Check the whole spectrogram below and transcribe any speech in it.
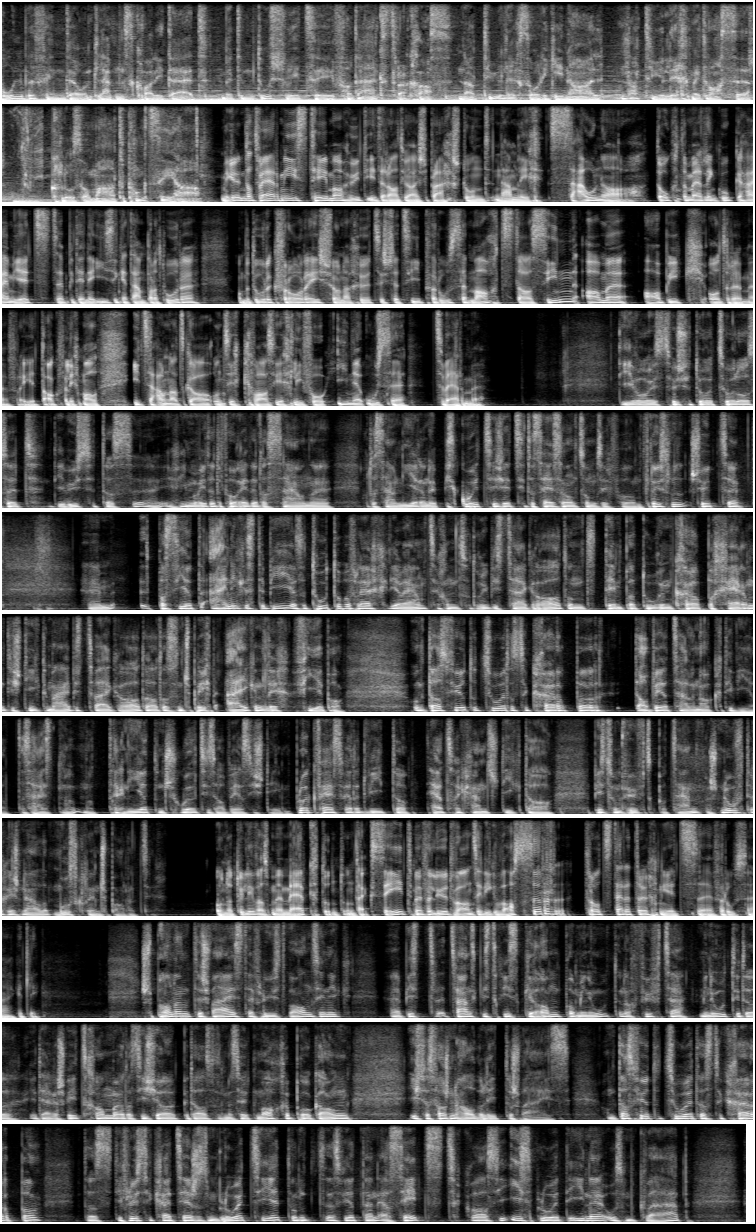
Wohlbefinden und Lebensqualität mit dem Dusch-WC von der Extraklasse. Natürliches Original, natürlich mit Wasser. Closomat.ch Wir gehen an die Wärme ins Thema heute in der Radio 1 Sprechstunde, nämlich Sauna. Dr. Merlin Guggenheim, jetzt bei diesen eisigen Temperaturen, wo man durchgefroren ist, schon nach kürzester Zeit voraus, macht es da Sinn, am Abend oder am freien Tag vielleicht mal in die Sauna zu gehen und sich quasi ein bisschen von innen raus zu wärmen? Die, die uns zwischendurch zulassen, die wissen, dass äh, ich immer wieder davon rede, dass Saunen oder Saunieren etwas Gutes ist jetzt in der Saison, um sich vor dem Fnüssel zu schützen. Ähm, es passiert einiges dabei. Also die Hautoberfläche die erwärmt sich um so 3 bis 10 Grad und die Temperatur im Körperkern die steigt um 1 bis 2 Grad an. Das entspricht eigentlich Fieber. Und das führt dazu, dass der Körper die Abwehrzellen aktiviert. Das heißt, man, man, trainiert und schult sein Abwehrsystem. Blutgefäße werden weiter, die Herzfrequenz steigt an bis um 50 Prozent. Man schnauft ein schneller, Muskeln entspannen sich. Und natürlich, was man merkt und, und auch sieht, man verliert wahnsinnig Wasser, trotz dieser Trockenheit jetzt äh, voraus eigentlich. Spannend, der Schweiß der fließt wahnsinnig. Äh, bis 20 bis 30 Gramm pro Minute nach 15 Minuten in, der, in dieser Schwitzkammer. Das ist ja das, was man machen sollte pro Gang, ist das fast ein halber Liter Schweiß. Und das führt dazu, dass der Körper dass die Flüssigkeit zuerst aus dem Blut zieht und das wird dann ersetzt quasi ins Blut rein, aus dem Gewebe,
